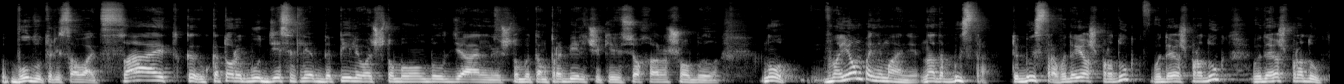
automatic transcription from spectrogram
будут рисовать сайт, который будут 10 лет допиливать, чтобы он был идеальный, чтобы там пробельчики и все хорошо было. Ну, в моем понимании, надо быстро. Ты быстро выдаешь продукт, выдаешь продукт, выдаешь продукт.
